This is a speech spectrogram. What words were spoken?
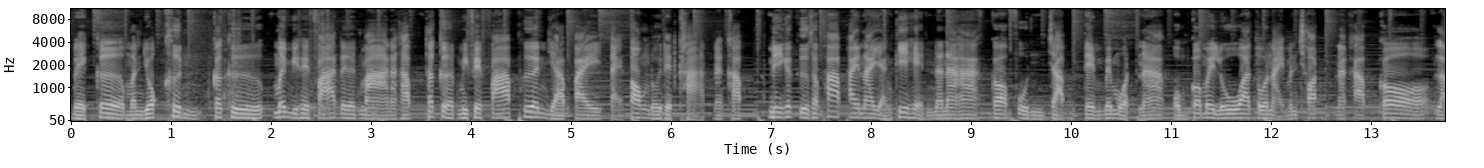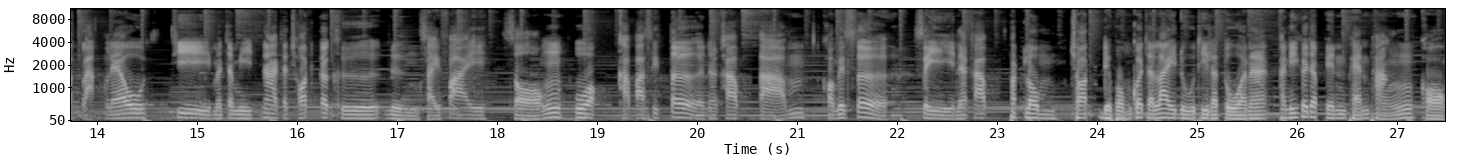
เบรกเกอร์มันยกขึ้น ก็คือไม่มีไฟฟ้าเดินมานะครับถ้าเกิดมีไฟฟ้าเพื่อนอย่าไปแตะต้องโดยเด็ดขาดนะครับนี่ก็คือสภาพภายในอย่างที่เห็นนะนะฮะก็ฝุ่นจับเต็มไปหมดนะฮะผมก็ไม่รู้ว่าตัวไหนมันช็อตนะครับก็หลักๆแล้วที่มันจะมีน่าจะช็อตก็คือ 1 สายไฟ 2 พวกคาปาซิเตอร์นะครับ3คอมเพรสเซอร์4นะครับพัดลมช็อตเดี๋ยวผมก็จะไล่ดูทีละตัวนะ อันนี้ก็จะเป็นแผนผังของ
